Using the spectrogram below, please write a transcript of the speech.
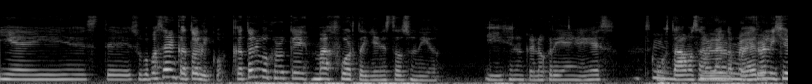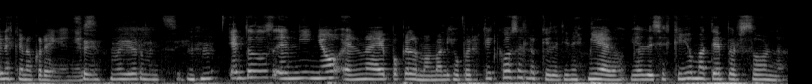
Y, este, sus papás eran católicos. Católicos creo que es más fuerte allí en Estados Unidos. Y dijeron que no creían en eso. Sí, como estábamos hablando, pero hay religiones que no creen en eso. Sí, mayormente sí. Entonces el niño en una época la mamá le dijo, pero ¿qué cosa es lo que le tienes miedo? Y él decía, es que yo maté personas.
